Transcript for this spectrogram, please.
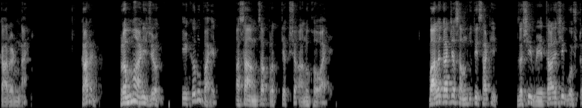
कारण नाही. कारण ब्रह्म आणि जग एकरूप आहेत असा आमचा प्रत्यक्ष अनुभव आहे. बालकाच्या समजुतीसाठी जशी वेताळाची गोष्ट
